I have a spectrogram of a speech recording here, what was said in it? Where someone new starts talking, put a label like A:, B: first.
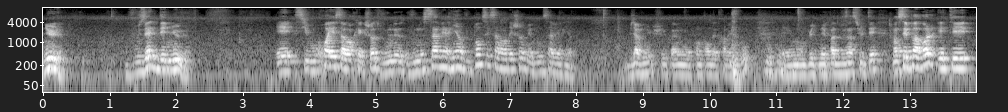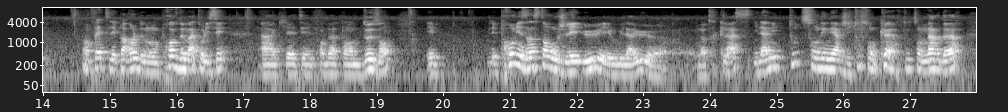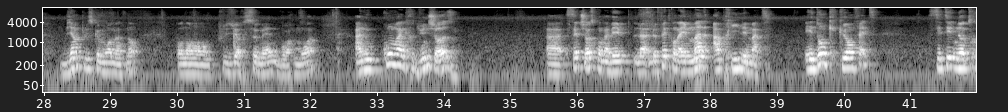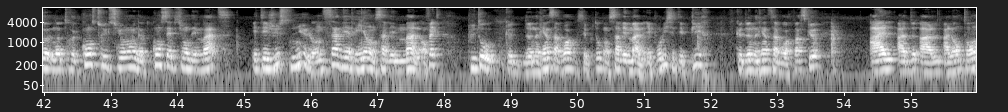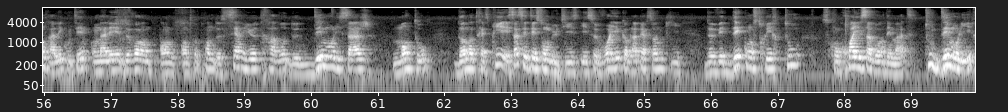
A: Nuls. Vous êtes des nuls. Et si vous croyez savoir quelque chose, vous ne, vous ne savez rien. Vous pensez savoir des choses, mais vous ne savez rien. Bienvenue, je suis quand même content d'être avec vous. Et mon but n'est pas de vous insulter. Non, ces paroles étaient en fait les paroles de mon prof de maths au lycée, euh, qui a été prof de maths pendant deux ans. Et les premiers instants où je l'ai eu et où il a eu euh, notre classe, il a mis toute son énergie, tout son cœur, toute son ardeur, bien plus que moi maintenant, pendant plusieurs semaines, voire mois, à nous convaincre d'une chose, euh, cette chose qu'on avait, le fait qu'on avait mal appris les maths. Et donc que en fait, c'était notre, notre construction et notre conception des maths était juste nulle. On ne savait rien, on savait mal. En fait, plutôt que de ne rien savoir, c'est plutôt qu'on savait mal. Et pour lui, c'était pire que de ne rien savoir. Parce que à, l'entendre, à l'écouter, on allait devoir en- en- entreprendre de sérieux travaux de démolissage mentaux dans notre esprit. Et ça, c'était son but. Il, il se voyait comme la personne qui devait déconstruire tout ce qu'on croyait savoir des maths, tout démolir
